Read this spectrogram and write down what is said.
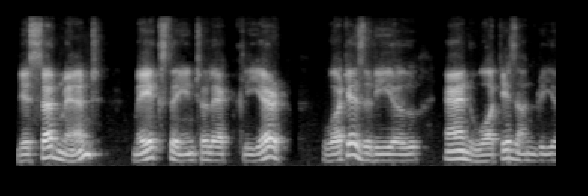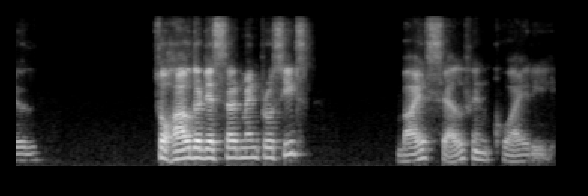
Discernment makes the intellect clear what is real and what is unreal. So, how the discernment proceeds? By self inquiry,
